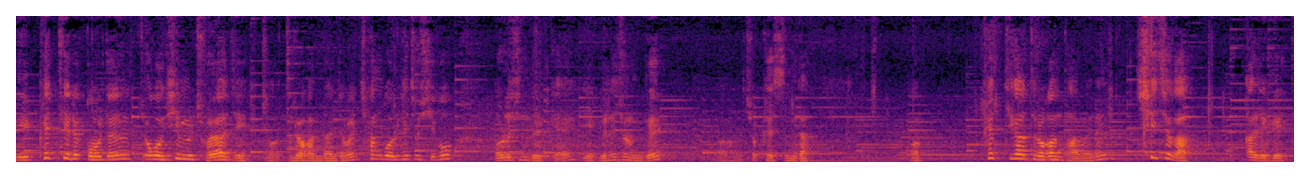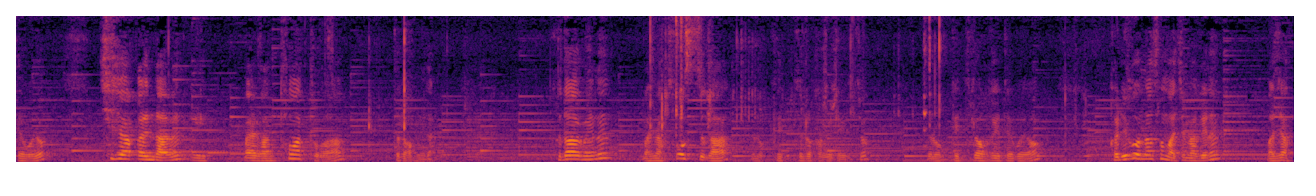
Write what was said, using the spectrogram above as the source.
이 패티를 꼽을 때는 조금 힘을 줘야지 어, 들어간다는 점을 참고를 해주시고 어르신들께 얘기를 해주는 게 어, 좋겠습니다. 어, 패티가 들어간 다음에는 치즈가 깔리게 되고요. 치즈가 깔린 다음에 이 빨간 토마토가 들어갑니다. 그 다음에는 만약 소스가 이렇게 들어가게 되겠죠. 이렇게 들어가게 되고요. 그리고 나서 마지막에는 마지막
